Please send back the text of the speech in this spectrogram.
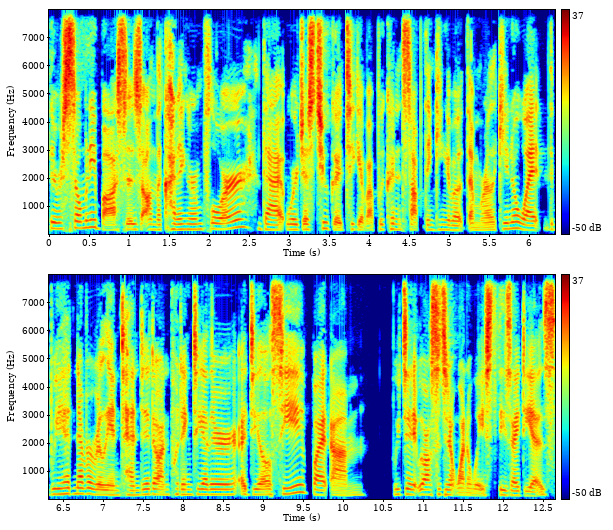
there were so many bosses on the cutting room floor that were just too good to give up. We couldn't stop thinking about them. We're like, you know what? We had never really intended on putting together a DLC, but um, we did. We also didn't want to waste these ideas,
